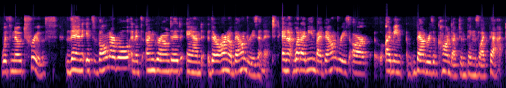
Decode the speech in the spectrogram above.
with no truth, then it's vulnerable and it's ungrounded and there are no boundaries in it. And what I mean by boundaries are, I mean boundaries of conduct and things like that.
